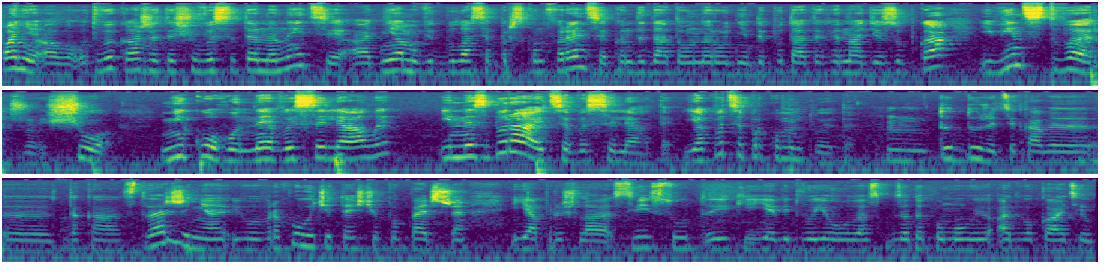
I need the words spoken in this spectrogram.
Пані Алло, от ви кажете, що ви сите на ниці, а днями відбулася прес-конференція кандидата у народні депутати Геннадія Зубка, і він стверджує, що нікого не виселяли і не збираються виселяти. Як ви це прокоментуєте? Тут дуже цікаве е, таке ствердження, враховуючи те, що, по-перше, я пройшла свій суд, який я відвоювала за допомогою адвокатів.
